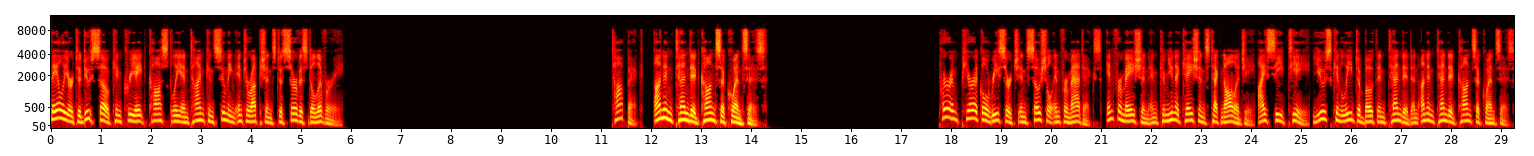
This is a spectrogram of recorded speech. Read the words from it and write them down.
Failure to do so can create costly and time-consuming interruptions to service delivery. Unintended consequences Per empirical research in social informatics, information and communications technology (ICT) use can lead to both intended and unintended consequences.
